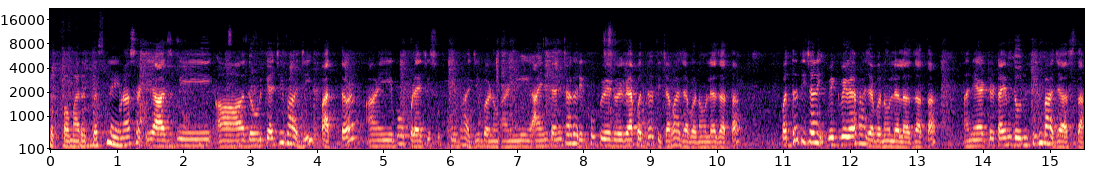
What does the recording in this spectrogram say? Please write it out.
गप्पा मारत बसले. कोणासाठी आज मी दोडक्याची भाजी पातळ आणि भोपळ्याची सुकी भाजी बनव आणि आणि त्यांच्या घरी खूप वेगवेगळ्या पद्धतीच्या भाज्या बनवल्या जातात. पद्धतीच्या वेगवेगळ्या भाज्या बनवल्या जातात. आणि ॲट अ टाईम दोन तीन भाज्या असतात.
